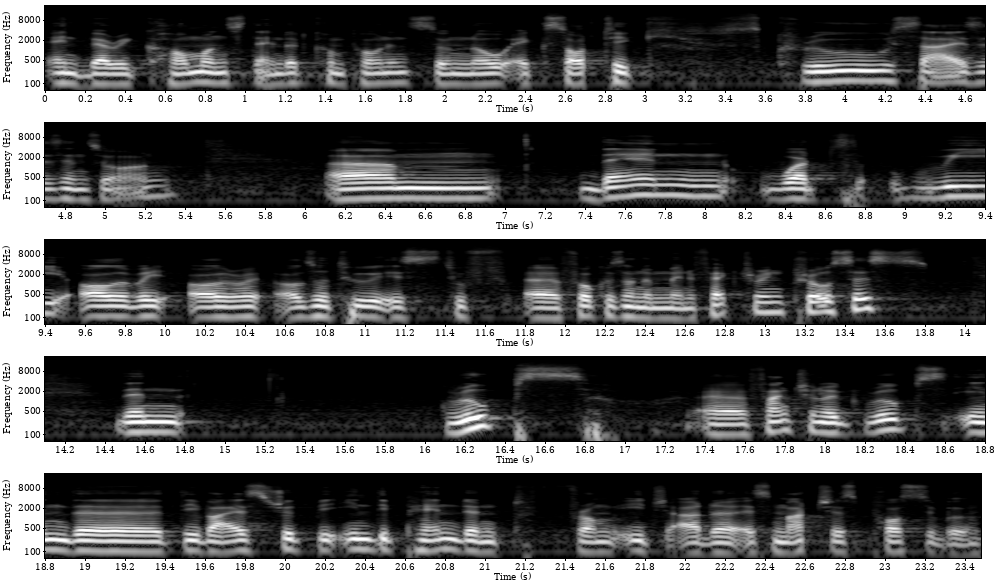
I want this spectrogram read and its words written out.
and very common standard components, so no exotic screw sizes and so on. Um, then what we already also do is to uh, focus on the manufacturing process. Then groups, uh, functional groups in the device should be independent from each other as much as possible.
